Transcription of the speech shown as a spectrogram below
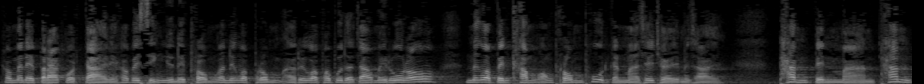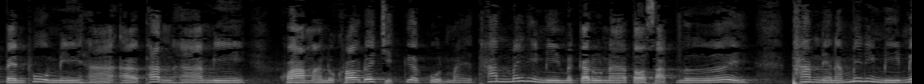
เขาไม่ได้ปรากฏกายเนี่ยเขาไปสิงอยู่ในพรหมก็นึกว่าพรหมหรือว่าพระพุทธเจ้าไม่รู้หรอนึกว่าเป็นคำของพรหมพูดกันมาเฉยๆไม่ใช่ ท่านเป็นมารท่านเป็นผู้มีหาท่านหามี ความอนุเคราะห์ด้วยจิตเกื้อกูลไม่ ท่านไม่ได้มีกรุณาต่อสัตว์เลย ท่านเนี่ยนะไม่ได้มีเม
